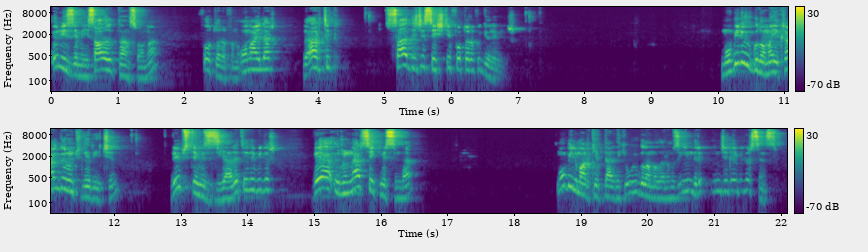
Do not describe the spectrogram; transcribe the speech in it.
Ön izlemeyi sağladıktan sonra fotoğrafını onaylar ve artık sadece seçtiği fotoğrafı görebilir. Mobil uygulama ekran görüntüleri için web sitemizi ziyaret edebilir veya ürünler sekmesinden mobil marketlerdeki uygulamalarımızı indirip inceleyebilirsiniz.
